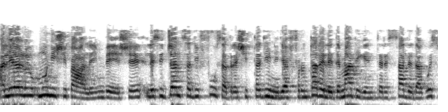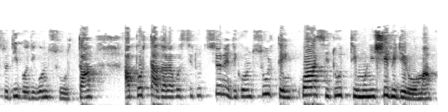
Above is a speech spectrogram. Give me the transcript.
A livello municipale, invece, l'esigenza diffusa tra i cittadini di affrontare le tematiche interessate da questo tipo di consulta ha portato alla costituzione di consulte in quasi tutti i municipi di Roma,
